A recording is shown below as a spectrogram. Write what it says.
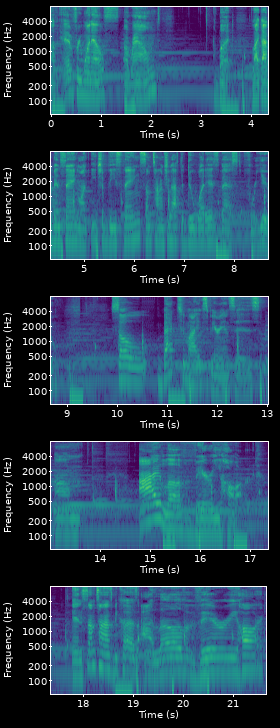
of everyone else around, but like I've been saying on each of these things, sometimes you have to do what is best for you. So, back to my experiences. Um, I love very hard. And sometimes because I love very hard,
